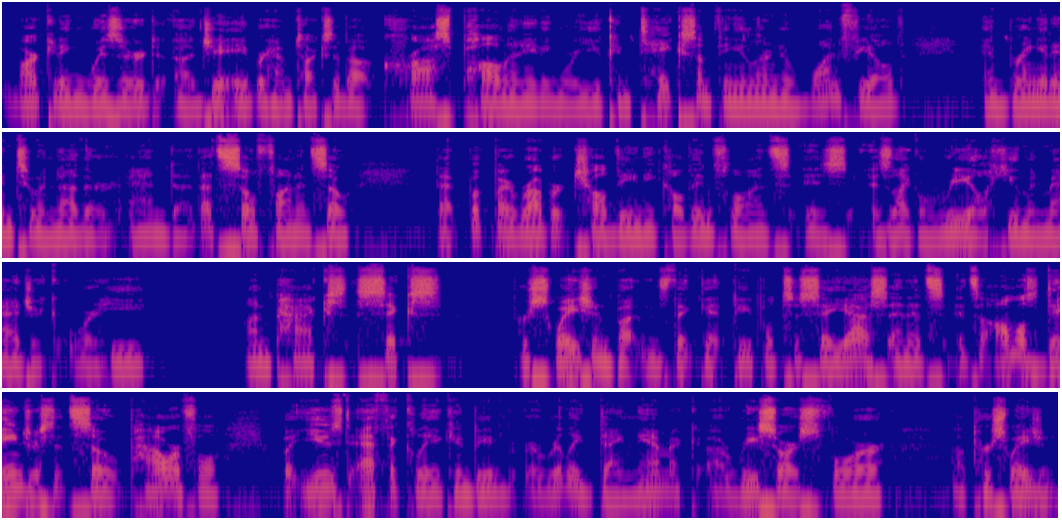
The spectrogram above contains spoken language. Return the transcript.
marketing wizard uh, Jay Abraham talks about cross pollinating, where you can take something you learn in one field and bring it into another, and uh, that's so fun. And so that book by Robert Cialdini called Influence is is like real human magic, where he unpacks six persuasion buttons that get people to say yes, and it's it's almost dangerous. It's so powerful, but used ethically, it can be a really dynamic uh, resource for uh, persuasion.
